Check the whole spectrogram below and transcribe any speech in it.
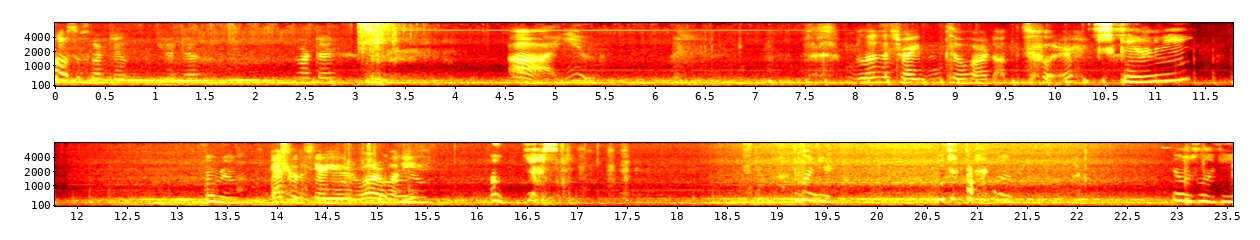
I was gonna subscribe to you too, aren't they? Ah, you. Blood is trying so hard on the Twitter. It scared me. Oh no. That's gonna scare you even more, Oh, buddy. no. Oh, yes! I'm going here. He took the bug. It was lucky.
